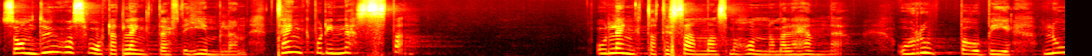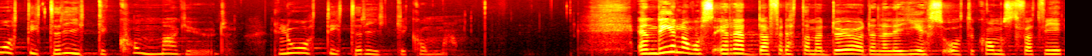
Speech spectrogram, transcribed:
Så om du har svårt att längta efter himlen, tänk på din nästa. Och längta tillsammans med honom eller henne. Och ropa och be, låt ditt rike komma Gud. Låt ditt rike komma. En del av oss är rädda för detta med döden eller Jesu återkomst för att vi,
